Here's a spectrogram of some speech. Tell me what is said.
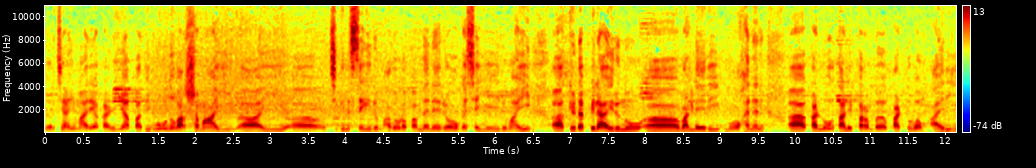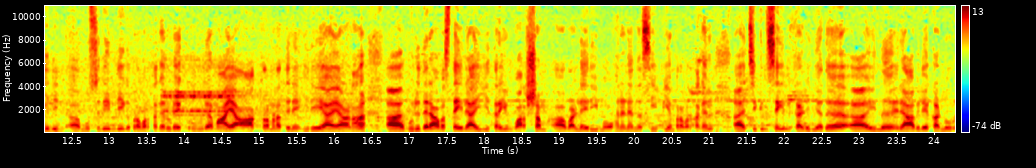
തീർച്ചയായും ആര്യ കഴിഞ്ഞ പതിമൂന്ന് വർഷമായി ഈ ചികിത്സയിലും അതോടൊപ്പം തന്നെ രോഗശയ്യയിലുമായി കിടപ്പിലായിരുന്നു വള്ളേരി മോഹനൻ. കണ്ണൂർ തളിപ്പറമ്പ് പട്ടുവം അരിയിലിൽ മുസ്ലിം ലീഗ് പ്രവർത്തകരുടെ ക്രൂരമായ ആക്രമണത്തിന് ഇരയായാണ് ഗുരുതരാവസ്ഥയിലായി ഇത്രയും വർഷം വള്ളേരി മോഹനൻ എന്ന സി പി എം പ്രവർത്തകൻ ചികിത്സയിൽ കഴിഞ്ഞത്. ഇന്ന് രാവിലെ കണ്ണൂർ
